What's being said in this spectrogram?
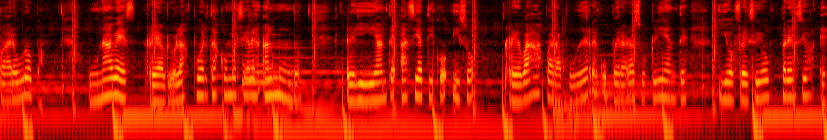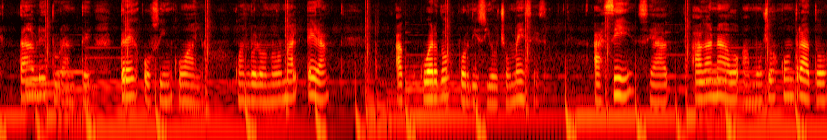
para Europa. Una vez reabrió las puertas comerciales al mundo, el gigante asiático hizo rebajas para poder recuperar a sus clientes y ofreció precios estables durante 3 o 5 años, cuando lo normal era acuerdos por 18 meses. Así se ha, ha, ganado a muchos contratos,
